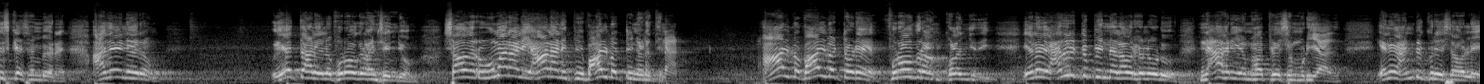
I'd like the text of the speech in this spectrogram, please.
டிஸ்கஷன் பேர் அதே நேரம் ஏத்தாளையில் புரோகிராம் செஞ்சோம். சகோதரர் உமர் அலி ஆள் அனுப்பி வாழ்வெட்டு நடத்தினார். ஆள் வாழ்வெட்டோட புரோகிராம் குழஞ்சுது. எனவே அதற்கு பின்னர் அவர்களோடு நாகரிகமாக பேச முடியாது. எனவே அன்புக்குரிய சோழே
